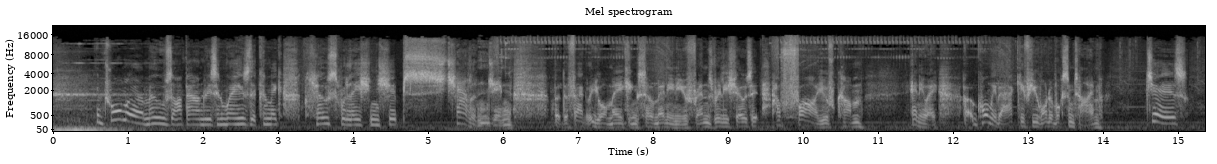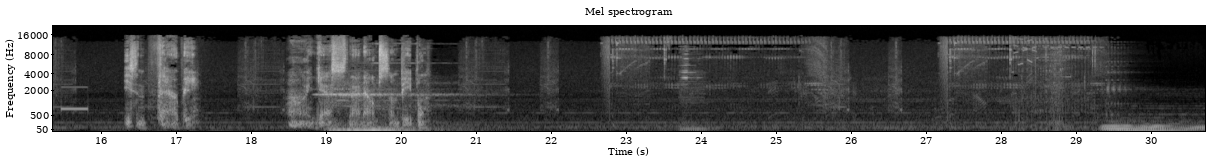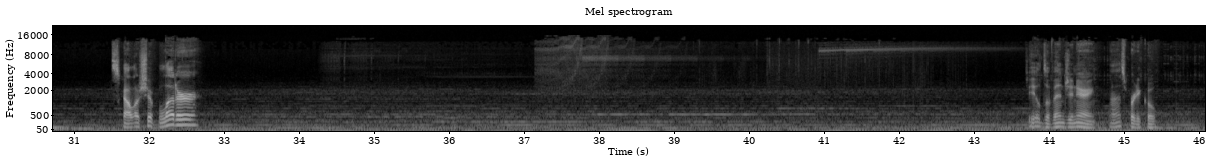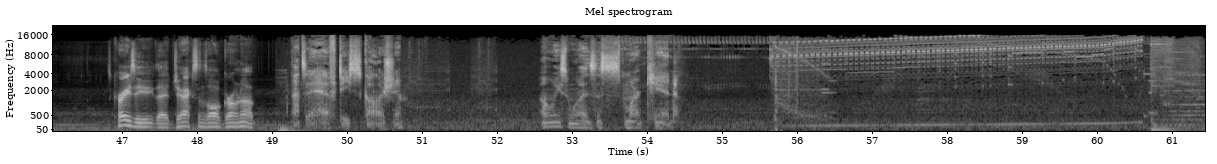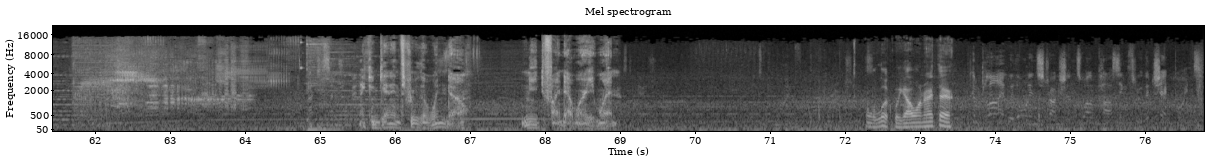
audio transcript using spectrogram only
Trauma moves our boundaries in ways that can make close relationships challenging. But the fact that you're making so many new friends really shows it how far you've come. Anyway, uh, call me back if you want to book some time. Cheers. He's in therapy. Well, I guess that helps some people. Scholarship letter. Fields of Engineering. That's pretty cool. It's crazy that Jackson's all grown up. That's a hefty scholarship. Always was a smart kid. get in through the window. Need to find out where he went. Oh, look, we got one right there. Comply with all instructions while passing through the checkpoint.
